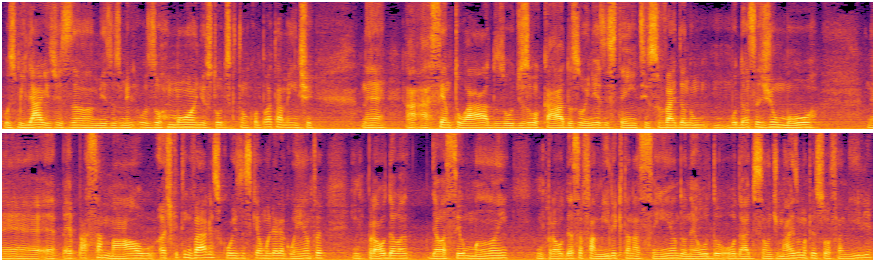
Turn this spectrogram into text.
os milhares de exames, os, os hormônios todos que estão completamente né, acentuados ou deslocados ou inexistentes. Isso vai dando mudanças de humor, né, é, é passa mal. Acho que tem várias coisas que a mulher aguenta em prol dela, dela ser mãe, em prol dessa família que está nascendo, né, ou, do, ou da adição de mais uma pessoa à família.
